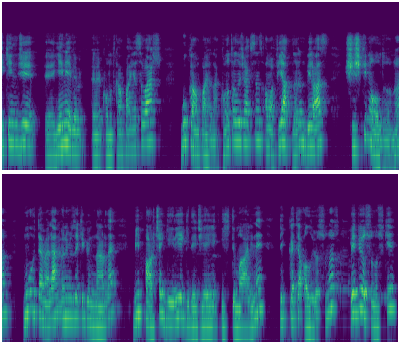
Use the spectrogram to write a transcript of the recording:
İkinci e, yeni evim e, konut kampanyası var. Bu kampanyadan konut alacaksınız ama fiyatların biraz şişkin olduğunu, muhtemelen önümüzdeki günlerde bir parça geriye gideceği ihtimalini dikkate alıyorsunuz ve diyorsunuz ki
